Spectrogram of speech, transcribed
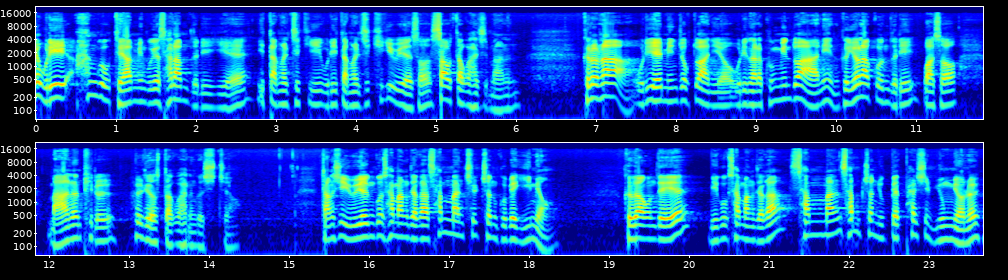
우리 한국 대한민국의 사람들이기에 이 땅을 지키 우리 땅을 지키기 위해서 싸웠다고 하지만 그러나 우리의 민족도 아니요 우리나라 국민도 아닌 그 연합군들이 와서 많은 피를 흘렸다고 하는 것이죠. 당시 유엔군 사망자가 3만 7,902명 그 가운데에 미국 사망자가 3만 3,686명을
